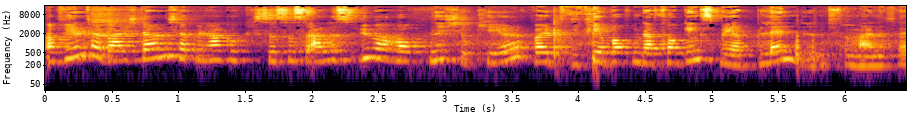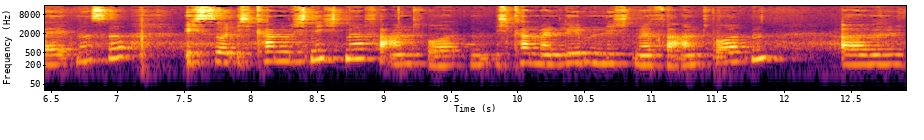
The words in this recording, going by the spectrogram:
Auf jeden Fall war ich da und ich habe ihn angeguckt, das ist alles überhaupt nicht okay, weil die vier Wochen davor ging es mir ja blendend für meine Verhältnisse. Ich, soll, ich kann mich nicht mehr verantworten. Ich kann mein Leben nicht mehr verantworten. Ähm,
